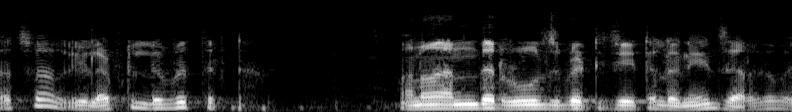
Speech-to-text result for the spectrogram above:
That's all you left live with it మనం అందరు రూల్స్ పెట్టి చేయటాలు అనేది జరగవు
